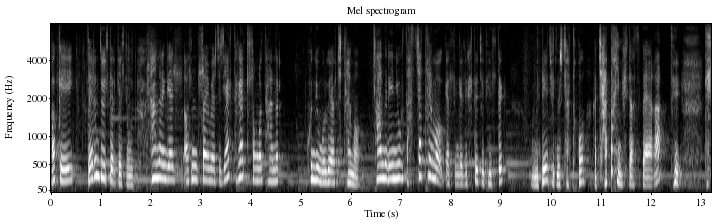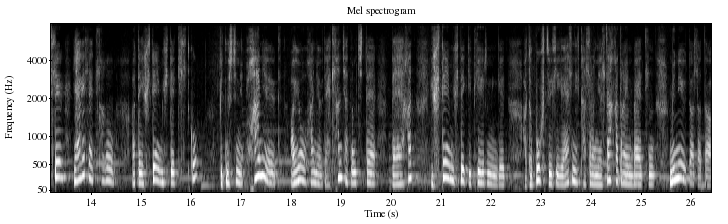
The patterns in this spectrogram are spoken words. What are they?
окей. Зарим зүйл дээр гэлтэнгүүд та нар ингээл олон талаа юм ярьж яг цагаат тулангууд та нар хүндийн мөргөө явж чадах юм уу? Та нар энэ юг засч чадах юм уу гэл ингээл эргэжтэйчүүд хэлдэг мэдээж бид нар чадахгүй чадах эмэгтэй бас байгаа. Тэгэхээр яг л адилхан одоо эрэгтэй эмэгтэй гэлтгүү бид нар чинь ухааны хувьд оюун ухааны хувьд адилхан чадамжтай байхад эрэгтэй эмэгтэй гэдгээр нь ингээд одоо бүх зүйлийг аль нэг тал руу нялзаах гэдэг энэ байдал нь миний хувьд бол одоо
